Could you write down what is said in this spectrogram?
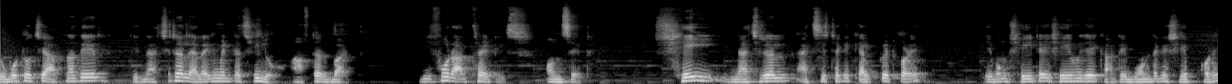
রোবট হচ্ছে আপনাদের যে ন্যাচারাল অ্যালাইনমেন্টটা ছিল after birth before arthritis onset সেই ন্যাচারাল অ্যাক্সিসটাকে ক্যালকুলেট করে এবং সেইটাই সেই অনুযায়ী কাটে বোনটাকে শেপ করে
